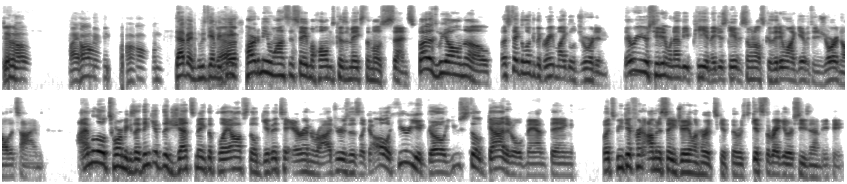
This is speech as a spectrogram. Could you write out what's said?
You know, my homie, Mahomes. Devin, who's the MVP? Yeah. Part of me wants to say Mahomes because it makes the most sense. But as we all know, let's take a look at the great Michael Jordan. There were years he didn't win MVP and they just gave it to someone else because they didn't want to give it to Jordan all the time. I'm a little torn because I think if the Jets make the playoffs, they'll give it to Aaron Rodgers as like, oh, here you go. You still got it, old man thing. But to be different, I'm going to say Jalen Hurts get those, gets the regular season MVP.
